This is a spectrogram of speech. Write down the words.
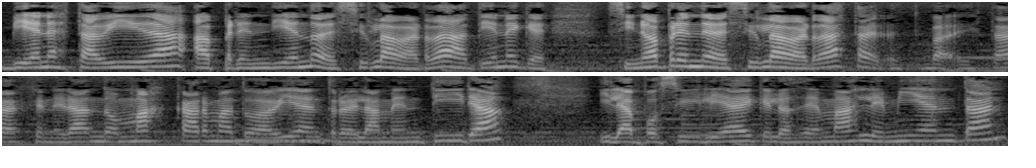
viene a esta vida aprendiendo a decir la verdad, tiene que, si no aprende a decir la verdad, está, está generando más karma todavía dentro de la mentira y la posibilidad de que los demás le mientan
